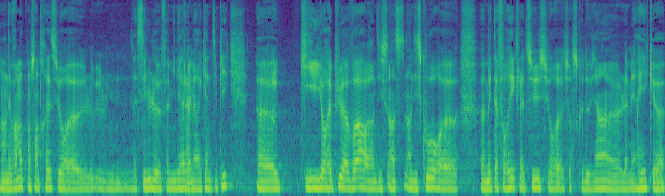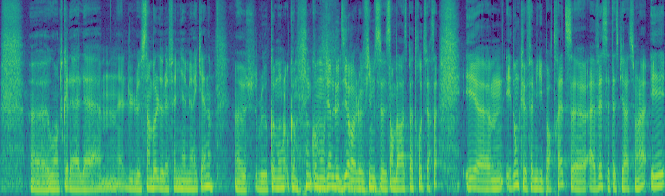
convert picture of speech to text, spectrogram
on est vraiment concentré sur euh, le- la cellule familiale Ouais. américaine typique. Qui aurait pu avoir un, dis- un- un discours euh, euh, métaphorique là-dessus sur, euh, sur ce que devient l'Amérique, ou en tout cas le symbole de la famille américaine. Comme, on, vient de le dire, le film se- s'embarrasse pas trop de faire ça. Et, donc Family Portraits avait cette aspiration-là, et,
